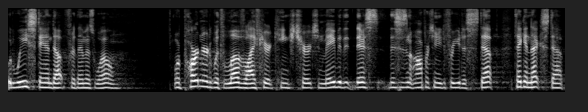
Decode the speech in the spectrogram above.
Would we stand up for them as well? We're partnered with Love Life here at King's Church, and maybe this, this is an opportunity for you to step, take a next step,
